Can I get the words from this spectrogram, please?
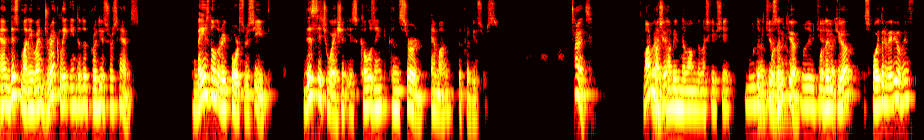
And this money went directly into the producer's hands. Based on the reports received, this situation is causing concern among the producers. Evet. Var mı Böylece- başka haberin devamında başka bir şey? Burada Ee, bitiyor burada sanırım. bitiyor. Burada bitiyor. Burada evet. bitiyor. Spoiler veriyor muyuz?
